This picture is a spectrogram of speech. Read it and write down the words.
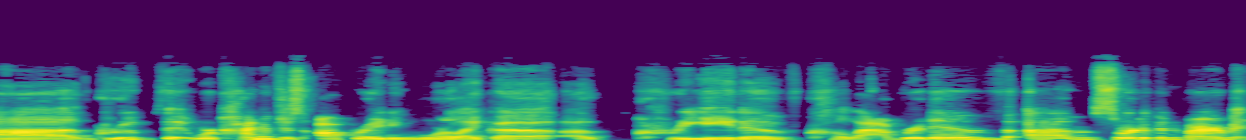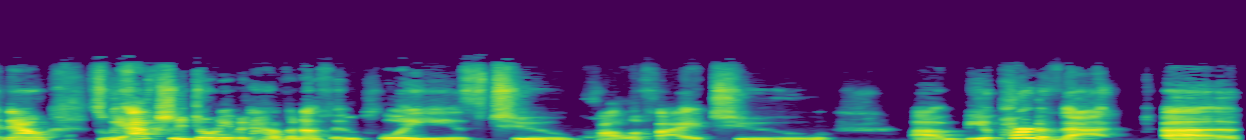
uh, group that we're kind of just operating more like a, a creative collaborative um, sort of environment now. So we actually don't even have enough employees to qualify to um, be a part of that uh,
